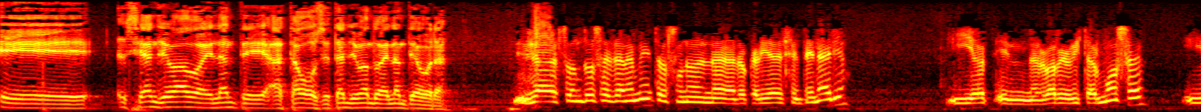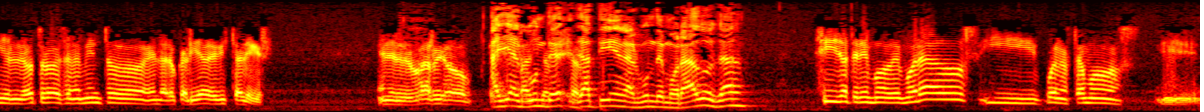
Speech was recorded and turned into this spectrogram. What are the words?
eh, se han llevado adelante hasta o se están llevando adelante ahora? Ya son dos allanamientos, uno en la localidad de Centenario y en el barrio Vista Hermosa y el otro allanamiento en la localidad de Vista Alegre. En el barrio... ¿Hay algún de, ¿Ya tienen algún demorado ya? Sí, ya tenemos demorados y bueno, estamos... Eh,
